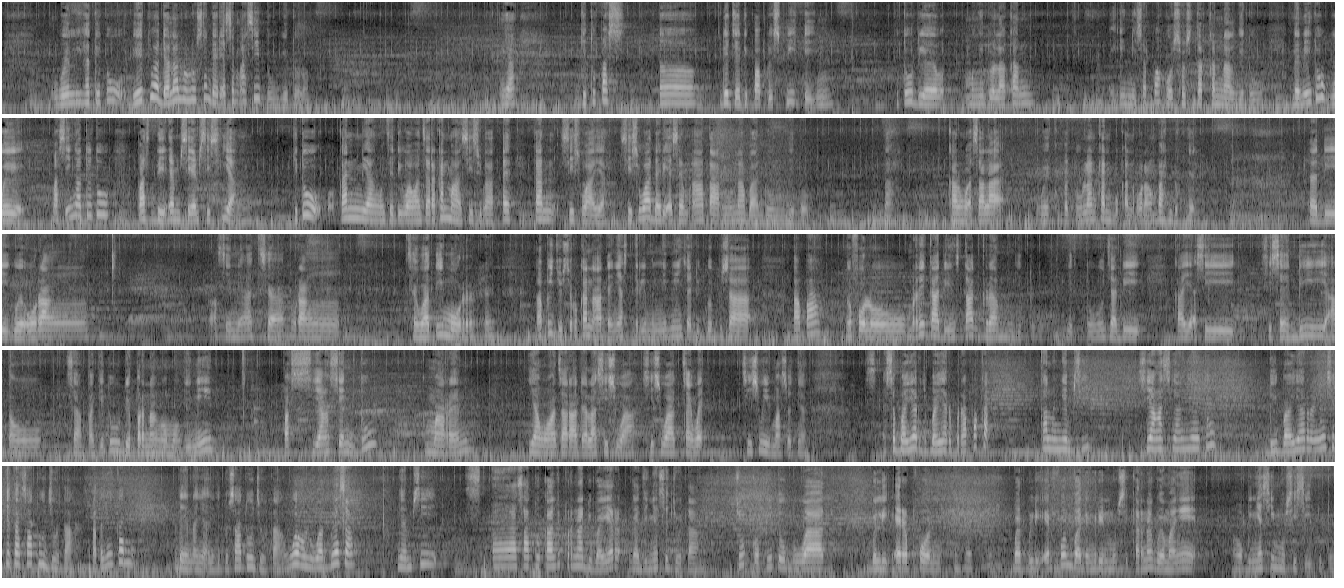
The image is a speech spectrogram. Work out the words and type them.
gue lihat itu dia itu adalah lulusan dari SMA situ gitu loh. Ya gitu pas uh, dia jadi public speaking itu dia mengidolakan ini siapa host-host terkenal gitu. Dan itu gue masih ingat itu pas di MC MC siang itu kan yang jadi wawancara kan mahasiswa eh kan siswa ya. Siswa dari SMA Taruna Bandung gitu. Nah kalau nggak salah gue kebetulan kan bukan orang Bandung ya. Tadi gue orang sini aja orang Jawa Timur. Tapi justru kan adanya streaming ini jadi gue bisa apa ngefollow mereka di Instagram gitu gitu. Jadi kayak si si Sandy atau siapa gitu dia pernah ngomong gini pas siang-siang itu kemarin yang wawancara adalah siswa siswa cewek siswi maksudnya. Sebayar dibayar berapa kak? Kalau ngemsi siang-siangnya itu dibayar ya sekitar satu juta. Katanya kan ada yang nanya gitu satu juta? Wah luar biasa. MC eh, satu kali pernah dibayar gajinya sejuta. Cukup itu buat beli earphone. Buat beli earphone buat dengerin musik. Karena gue emangnya hobinya sih musisi gitu.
